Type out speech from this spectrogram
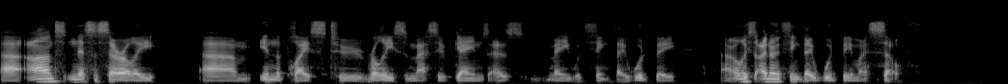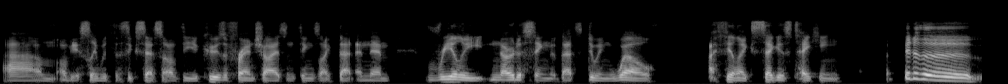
uh, aren't necessarily um, in the place to release massive games as many would think they would be. Uh, at least I don't think they would be myself. Um, obviously, with the success of the Yakuza franchise and things like that, and them really noticing that that's doing well, I feel like Sega's taking a bit of the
